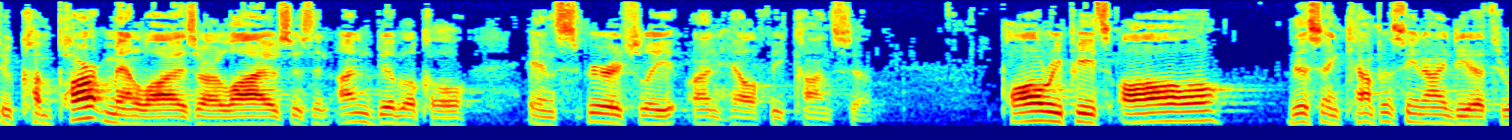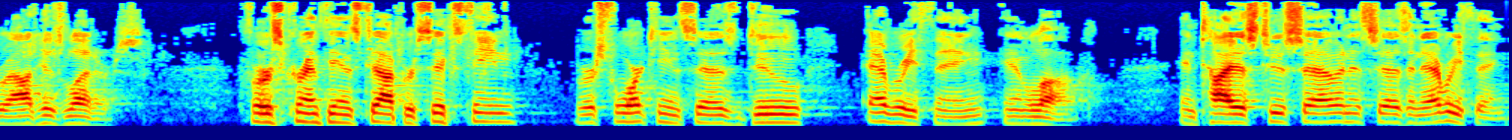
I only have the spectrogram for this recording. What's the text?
To compartmentalize our lives is an unbiblical and spiritually unhealthy concept. Paul repeats all this encompassing idea throughout his letters. 1 Corinthians chapter 16 verse 14 says, do everything in love. In Titus 2:7 it says, in everything,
